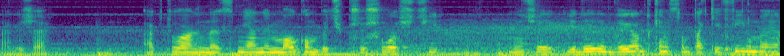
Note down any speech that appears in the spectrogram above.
Także aktualne zmiany mogą być w przyszłości. Znaczy, jedynym wyjątkiem są takie filmy,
